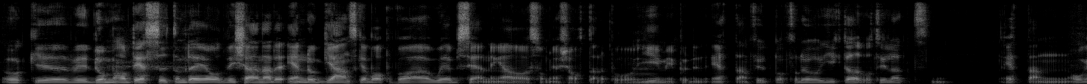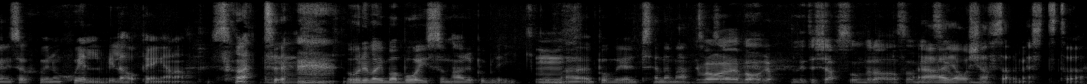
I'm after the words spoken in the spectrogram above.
och eh, vi, de har dessutom det året, vi tjänade ändå ganska bra på våra webbsändningar som jag tjatade på Mm. Jimmy på ettan fotboll. För då gick det över till att ettan organisationen själv ville ha pengarna. Så att, Mm. och det var ju bara boys som hade publik på, Mm. ma- på webbsända matcher. Det var, var lite tjafs om det där alltså. Ja, jag. jag tjafsade mest tror jag.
